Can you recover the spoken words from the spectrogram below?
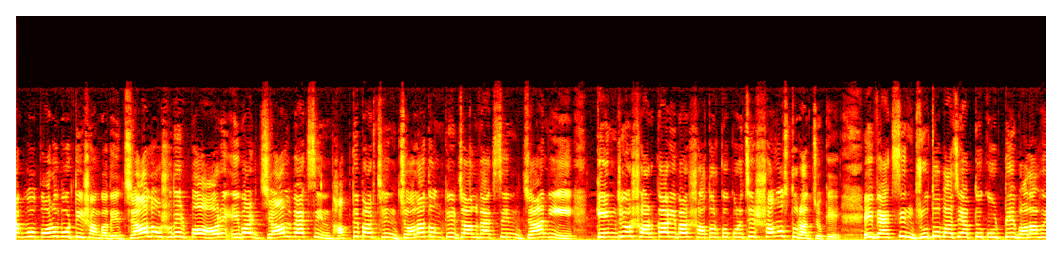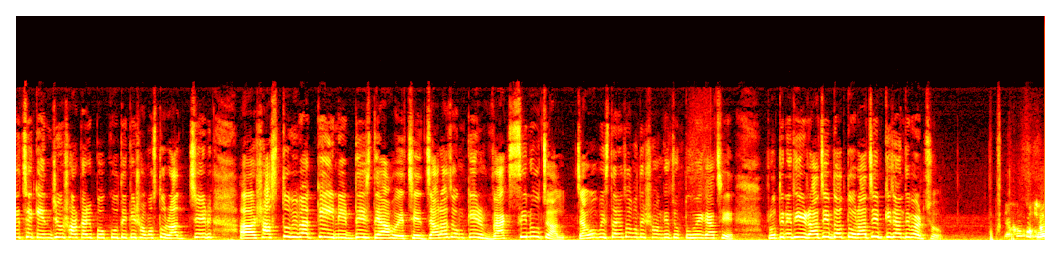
রাখব পরবর্তী সংবাদে। জাল ওষুধের পর এবার জাল ভ্যাকসিন ভাবতে পারছেন জলাতঙ্কের জাল ভ্যাকসিন যা নিয়ে কেন্দ্রীয় সরকার এবার সতর্ক করেছে সমস্ত রাজ্যকে। এই ভ্যাকসিন দ্রুত বাজেয়াপ্ত করতে বলা হয়েছে কেন্দ্রীয় সরকারের পক্ষ থেকে। সমস্ত রাজ্যের স্বাস্থ্য বিভাগকে এই নির্দেশ দেওয়া হয়েছে। জলাতঙ্কের ভ্যাকসিনও চাল। যাব বিস্তারিত আমাদের সঙ্গে যুক্ত হয়ে গেছে প্রতিনিধি রাজীব দত্ত। রাজীব, কি জানতে পারছ? দেখো প্রথমে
